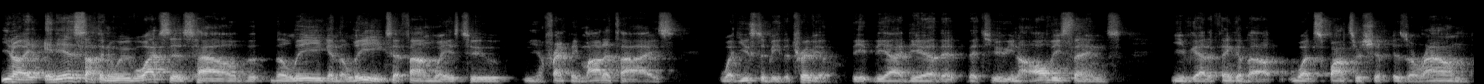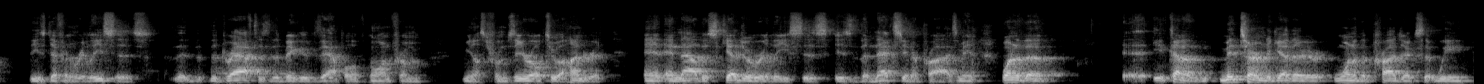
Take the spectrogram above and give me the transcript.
You know, it, it is something we've watched this how the, the league and the leagues have found ways to, you know, frankly monetize what used to be the trivial. The the idea that that you, you know, all these things you've got to think about what sponsorship is around these different releases. The, the draft is the big example of going from, you know, from zero to 100 and and now the schedule release is is the next enterprise. I mean, one of the uh, kind of midterm together, one of the projects that we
